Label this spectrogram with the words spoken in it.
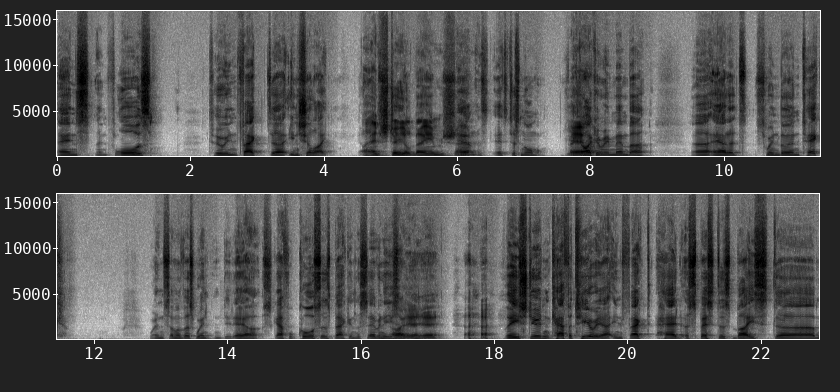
and, and floors to, in fact, uh, insulate. And steel beams. Yeah, it's, it's just normal. Fact, Yeah. I can remember uh, out at Swinburne Tech when some of us went and did our scaffold courses back in the 70s. Oh, yeah, yeah. The student cafeteria, in fact, had asbestos based uh,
